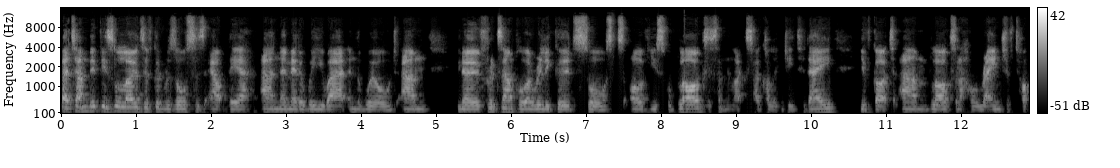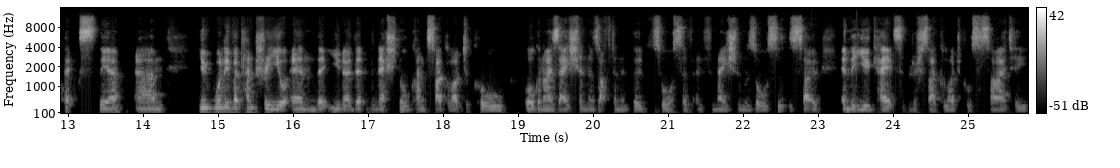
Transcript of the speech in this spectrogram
but um, there's loads of good resources out there, uh, no matter where you are in the world. Um, you know, for example, a really good source of useful blogs is something like Psychology Today. You've got um, blogs on a whole range of topics there. Um, you, whatever country you're in, that you know that the national kind of psychological organization is often a good source of information resources. So in the UK, it's the British Psychological Society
